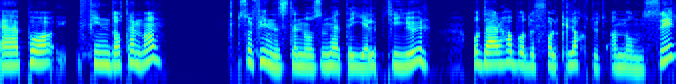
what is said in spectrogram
uh, på finn.no så finnes det noe som heter Hjelp til jul. Og der har både folk lagt ut annonser,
